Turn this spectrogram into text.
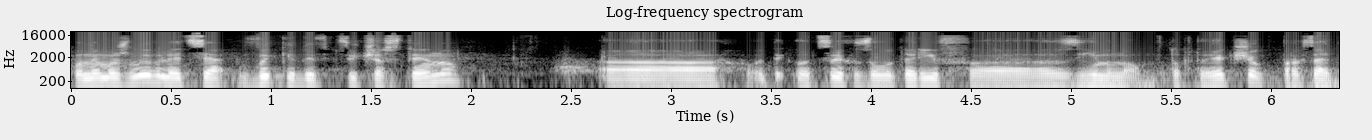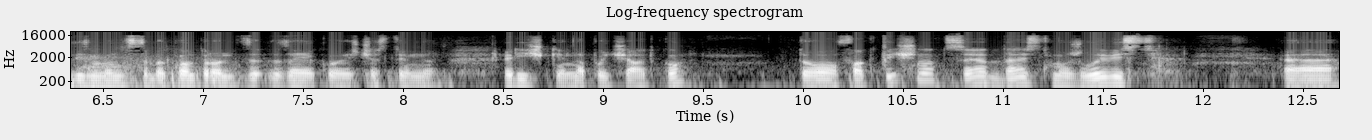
унеможливляться викиди в цю частину от- оцих золотарів е, з гімном. Тобто, якщо Парксайд візьме на себе контроль за якоюсь частиною річки на початку, то фактично це дасть можливість, е,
